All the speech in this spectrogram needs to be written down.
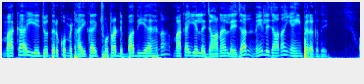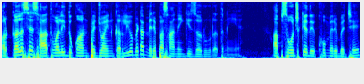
मैं कहा ये जो तेरे को मिठाई का एक छोटा डिब्बा दिया है ना मैं कहा ये ले जाना है ले जा नहीं ले जाना यहीं पे रख दे। और कल से साथ वाली दुकान पे ज्वाइन कर लियो बेटा मेरे पास आने की ज़रूरत नहीं है। आप सोच के देखो मेरे बच्चे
